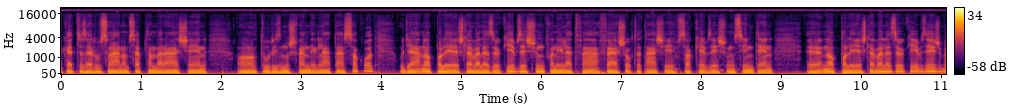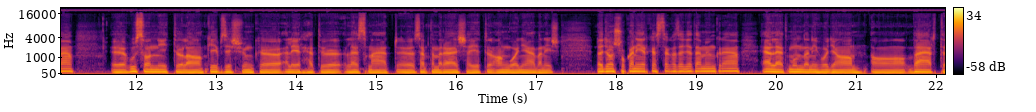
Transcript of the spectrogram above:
2023. szeptember 1-én a turizmus vendéglátás szakot. Ugye nappali és levelező képzésünk van, illetve felsoktatási szakképzésünk szintén nappali és levelező képzésben. 24-től a képzésünk elérhető lesz már szeptember 1-től angol nyelven is. Nagyon sokan érkeztek az egyetemünkre, el lehet mondani, hogy a, a várt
